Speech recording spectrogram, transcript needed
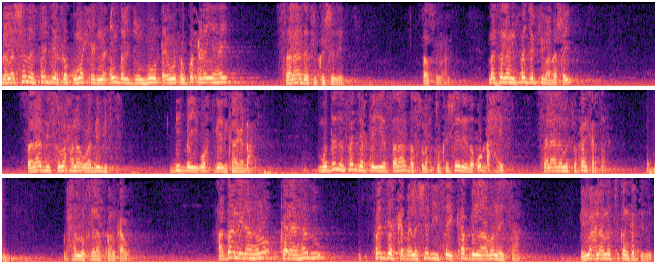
dhalashada fajarka kuma xidhna cinda aljumhuur ee wuxuu ku xidhan yahay salaada tukashadeeda saas man maalan fajarkii baa dhashay salaaddii subaxna waa dib dib bay wakhtigeedii kaaga dhacay muddada fajarka iyo salaada subax tukashadeeda u dhaxaysa salaada ma tukan kartaa maxalulkhilaafku halkaa wey haddaan idhaahno karaahadu fajarka dhalashadiisay ka bilaabanaysaa. Bimacnaa ma tukan kartid wey.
